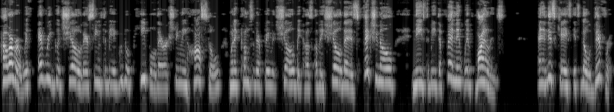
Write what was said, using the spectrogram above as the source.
However, with every good show, there seems to be a group of people that are extremely hostile when it comes to their favorite show because of a show that is fictional needs to be defended with violence. And in this case, it's no different.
